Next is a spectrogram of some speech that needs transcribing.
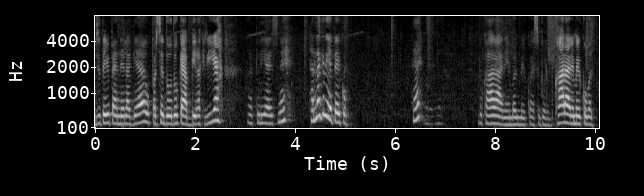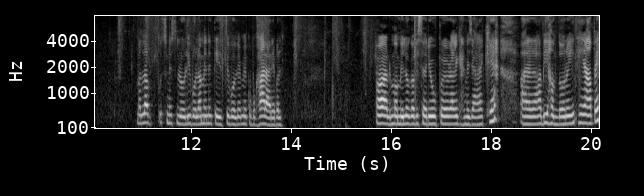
जूते भी पहनने लग गया है। ऊपर से दो दो कैप भी रख रही है। रख लिया इसने। ठंड लग रही है तेरे को? है? बुखार आ रहे हैं, बल मेरे को ऐसे बोलो, बुखार आ रहे हैं मेरे को, बल। मतलब उसने स्लोली बोला, मैंने तेज़ से बोल दिया मेरे को बुखार आ रहे बल। और मम्मी लोग अभी सरे ऊपर वाले घर में जा रखे हैं, और अभी हम दोनों ही थे यहाँ पे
